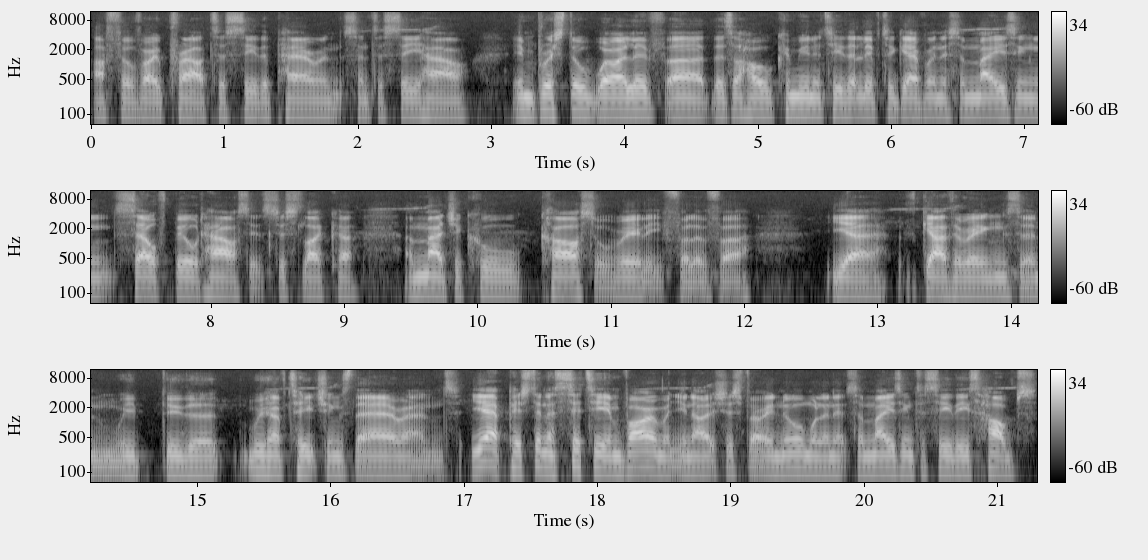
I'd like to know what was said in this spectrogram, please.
I feel very proud to see the parents and to see how in Bristol where I live uh, there's a whole community that live together in this amazing self-built house. It's just like a, a magical castle really full of uh, yeah gatherings and we do the we have teachings there and yeah pitched in a city environment you know it's just very normal and it's amazing to see these hubs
